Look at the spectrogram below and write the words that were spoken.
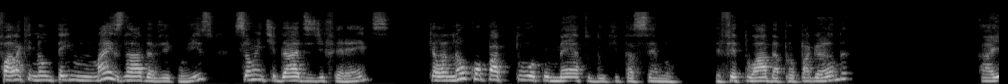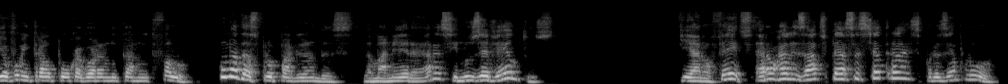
fala que não tem mais nada a ver com isso, são entidades diferentes, que ela não compactua com o método que está sendo efetuada a propaganda. Aí eu vou entrar um pouco agora no Canuto falou. Uma das propagandas da maneira era assim, nos eventos que eram feitos, eram realizados peças teatrais. Por exemplo,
